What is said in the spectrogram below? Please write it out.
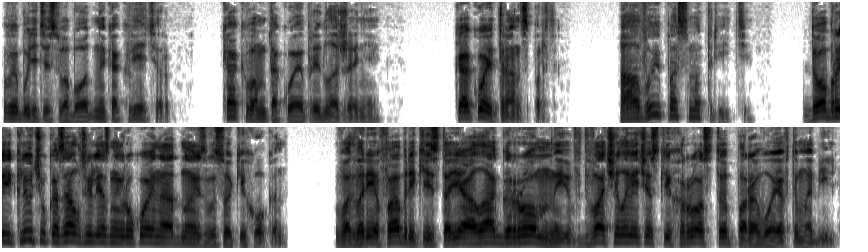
Вы будете свободны, как ветер. Как вам такое предложение? Какой транспорт? А вы посмотрите. Добрый ключ указал железной рукой на одно из высоких окон. Во дворе фабрики стоял огромный, в два человеческих роста паровой автомобиль.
